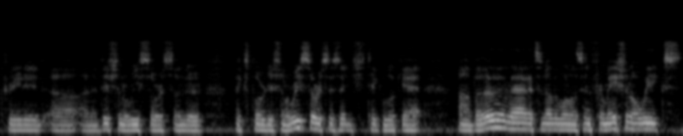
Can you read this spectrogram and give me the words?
created uh, an additional resource under Explore Additional Resources that you should take a look at. Uh, but other than that, it's another one of those informational weeks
